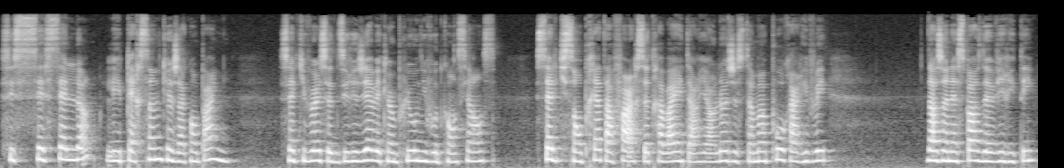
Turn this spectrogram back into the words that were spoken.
C'est celles-là, les personnes que j'accompagne, celles qui veulent se diriger avec un plus haut niveau de conscience, celles qui sont prêtes à faire ce travail intérieur-là justement pour arriver dans un espace de vérité,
